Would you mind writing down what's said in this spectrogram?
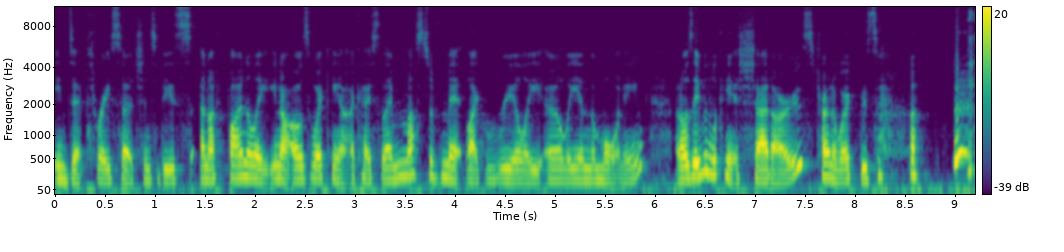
in depth research into this and I finally, you know, I was working out, okay, so they must have met like really early in the morning. And I was even looking at shadows, trying to work this out.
